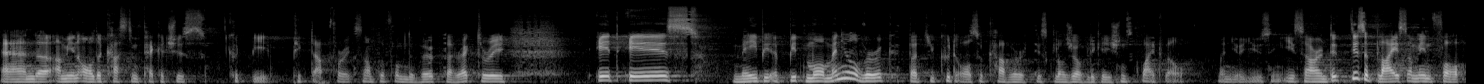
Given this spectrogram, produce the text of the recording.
And uh, I mean, all the custom packages could be picked up, for example, from the work directory. It is maybe a bit more manual work, but you could also cover disclosure obligations quite well when you're using Isar. And this applies, I mean, for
